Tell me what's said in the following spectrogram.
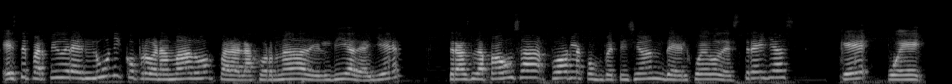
Este partido era el único programado para la jornada del día de ayer, tras la pausa por la competición del Juego de Estrellas, que fue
